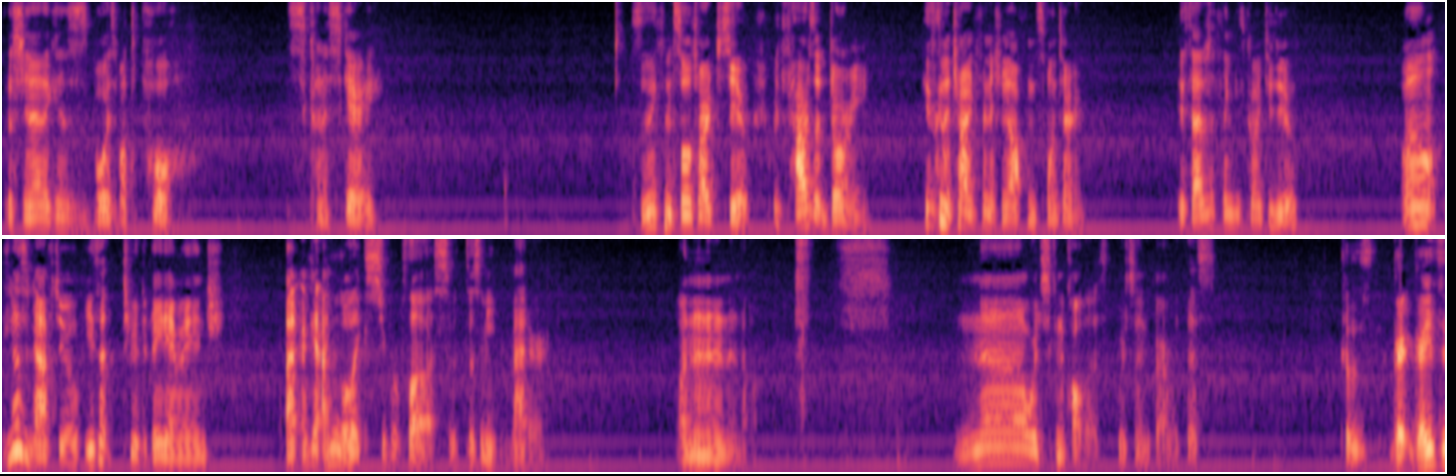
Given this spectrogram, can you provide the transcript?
The shenanigans this boy's about to pull. It's kind of scary. So then he can Soul Charge too, which powers up Doreen. He's gonna try and finish me off in this one turn. Is that the thing he's going to do? Well, he doesn't have to. He's at 2 to 8 damage. I, again, I can go like super plus, so it doesn't even matter. Oh, no, no, no, no, no. No, we're just gonna call this. We're just gonna guard with this. Because grade, grades,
